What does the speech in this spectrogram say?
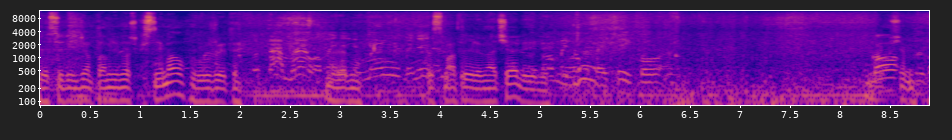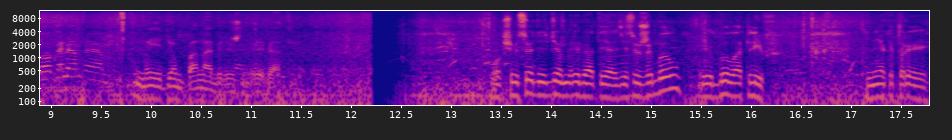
Я сегодня идем там немножко снимал, вы уже это, наверное, посмотрели в начале или... В общем, мы идем по набережной, ребят. В общем, сегодня идем, ребят, я здесь уже был, и был отлив. Некоторые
